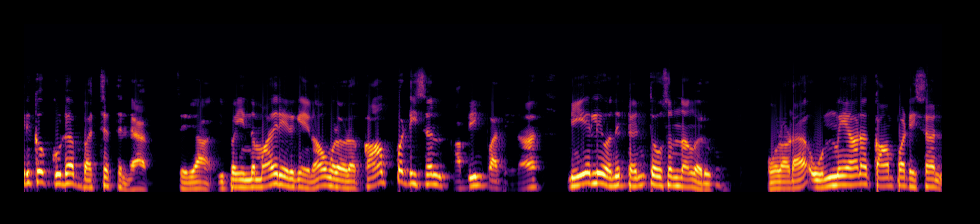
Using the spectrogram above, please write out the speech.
இருக்கக்கூடிய பட்சத்தில் சரியா? இப்போ இந்த மாதிரி இருக்கீங்கன்னா உங்களோட காம்படிஷன் அப்படின்னு பார்த்தீங்கன்னா நியர்லி வந்து டென் தௌசண்ட் தாங்க இருக்கும். உங்களோட உண்மையான காம்படிஷன்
